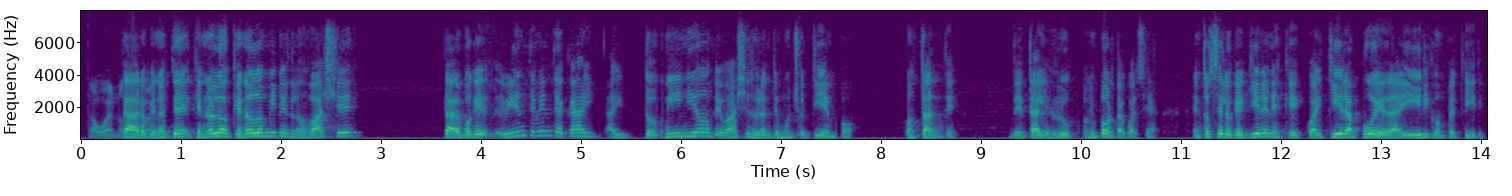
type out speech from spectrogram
Está bueno. Claro, que no esté, que no lo, que no dominen los valles. Claro, porque evidentemente acá hay, hay dominio de valles durante mucho tiempo, constante de tales grupos, no importa cuál sea. Entonces lo que quieren es que cualquiera pueda ir y competir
